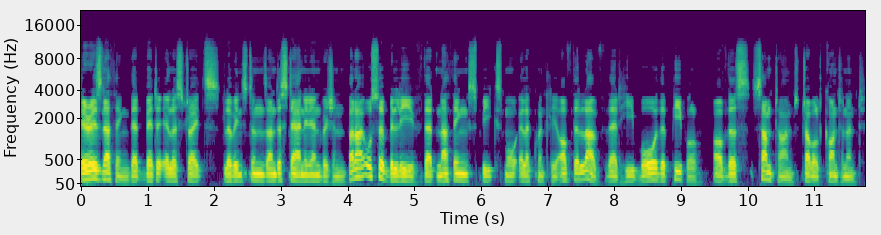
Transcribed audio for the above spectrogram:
There is nothing that better illustrates Livingstone's understanding and vision, but I also believe that nothing speaks more eloquently of the love that he bore the people of this sometimes troubled continent.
